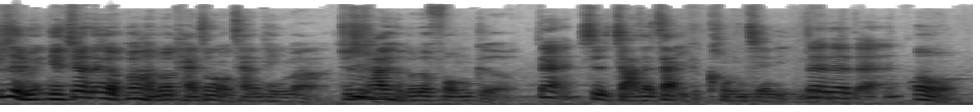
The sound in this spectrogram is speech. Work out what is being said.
就是你们，你记得那个不是很多台中有餐厅嘛？就是它有很多的风格。对、嗯。是夹在在一个空间里面。对对对。哦、嗯。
